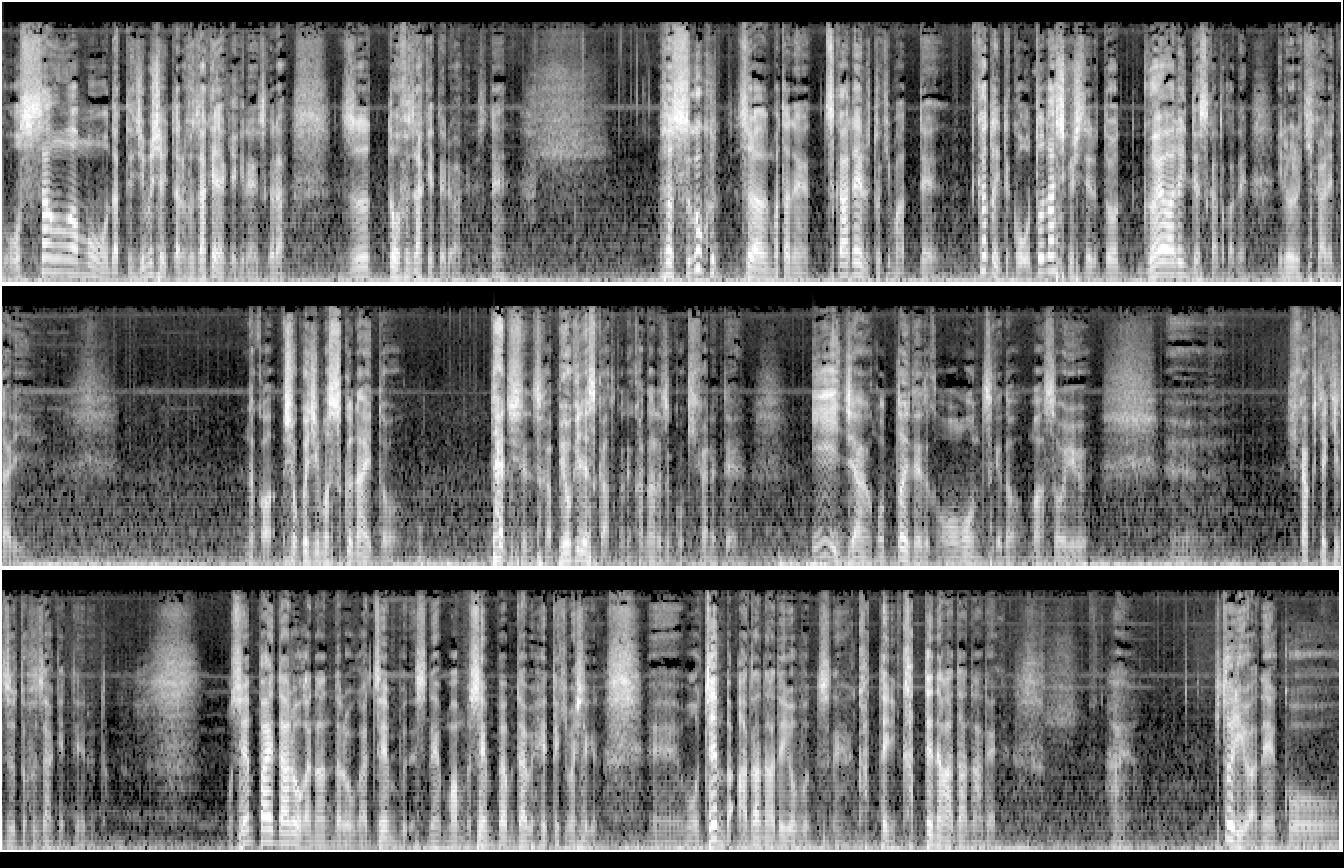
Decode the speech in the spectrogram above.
おっさんはもう、だって事務所行ったらふざけなきゃいけないですから、ずっとふざけてるわけですね。それすごく、それはまたね、疲れる時もあって、かといってこう、おとなしくしてると、具合悪いんですかとかね、いろいろ聞かれたり、なんか、食事も少ないと、ダイエットしてるんですか？病気ですか？とかね、必ずこう聞かれて、いいじゃん、ほっといてとか思うんですけど、まあそういう、えー、比較的ずっとふざけていると。もう先輩だろうが何だろうが全部ですね、まあ、先輩もだいぶ減ってきましたけど、えー、もう全部あだ名で呼ぶんですね。勝手に、勝手なあだ名で。はい。一人はね、こ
